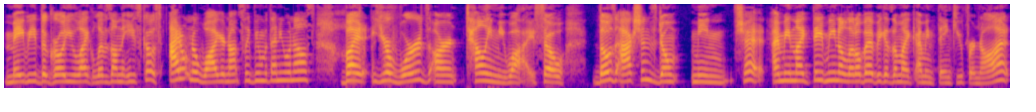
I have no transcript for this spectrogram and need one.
Maybe the girl you like lives on the East Coast. I don't know why you're not sleeping with anyone else, but your words aren't telling me why. So those actions don't mean shit. I mean, like, they mean a little bit because I'm like, I mean, thank you for not,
